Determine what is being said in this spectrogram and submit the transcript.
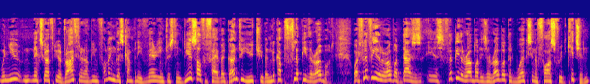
when you next go through your drive through, and I've been following this company, very interesting. Do yourself a favor, go into YouTube and look up Flippy the Robot. What Flippy the Robot does is Flippy the Robot is a robot that works in a fast food kitchen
